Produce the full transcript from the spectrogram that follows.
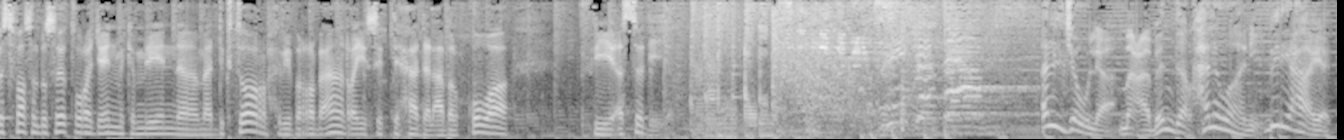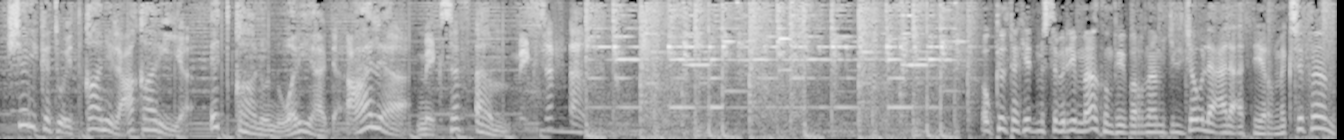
بس فاصل بسيط وراجعين مكملين مع الدكتور حبيب الربعان رئيس اتحاد ألعاب القوى في السعودية. الجولة مع بندر حلواني برعاية شركة إتقان العقارية. إتقان وريادة على Mix FM Mix FM وبكل تأكيد مستمرين معكم في برنامج الجولة على أثير Mix FM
